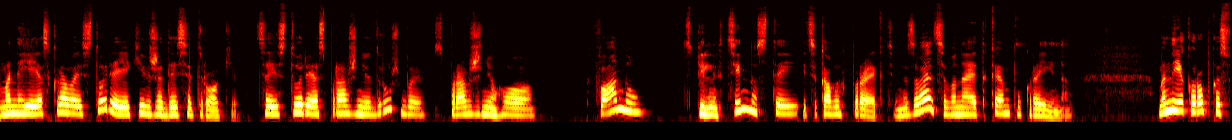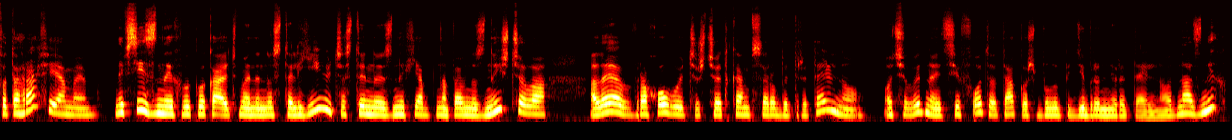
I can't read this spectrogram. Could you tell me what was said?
У мене є яскрава історія, якій вже 10 років. Це історія справжньої дружби, справжнього фану, спільних цінностей і цікавих проєктів. Називається вона «Еткемп Україна. У мене є коробка з фотографіями. Не всі з них викликають в мене ностальгію. Частиною з них я б, напевно, знищила. Але враховуючи, що Еткемп все робить ретельно, очевидно, і ці фото також були підібрані ретельно. Одна з них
